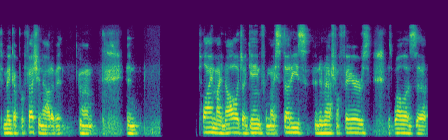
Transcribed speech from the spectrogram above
to make a profession out of it. Um, and applying my knowledge I gained from my studies in international affairs, as well as uh,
